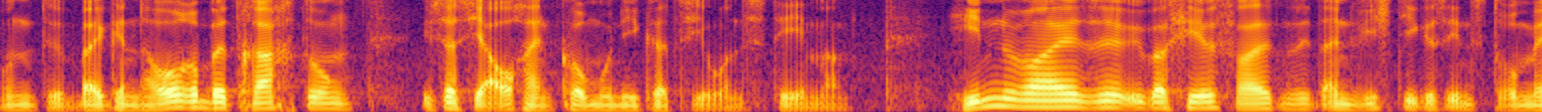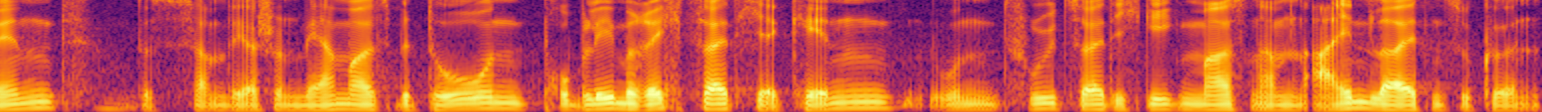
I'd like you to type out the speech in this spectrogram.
Und äh, bei genauerer Betrachtung ist das ja auch ein Kommunikationsthema. Hinweise über Fehlverhalten sind ein wichtiges Instrument, das haben wir ja schon mehrmals betont, Probleme rechtzeitig erkennen und frühzeitig Gegenmaßnahmen einleiten zu können.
